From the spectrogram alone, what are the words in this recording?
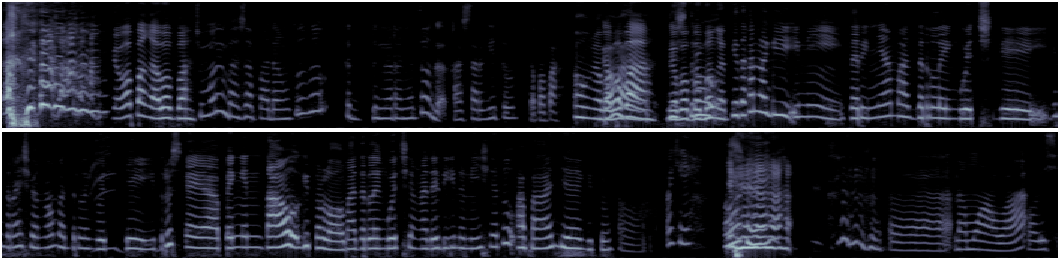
Gak apa-apa, gak apa-apa. Cuman bahasa Padang tuh tuh kedengarannya tuh agak kasar gitu. Gak apa-apa. Oh nggak Nggak apa-apa, nggak apa-apa banget. Kita kan lagi ini terinya Mother Language Day, International Mother Language Day. Terus kayak pengen tahu gitu loh, Mother Language yang ada di Indonesia tuh apa aja gitu. Oh, oke. Oh, Oke. Eh, namo awak polisi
